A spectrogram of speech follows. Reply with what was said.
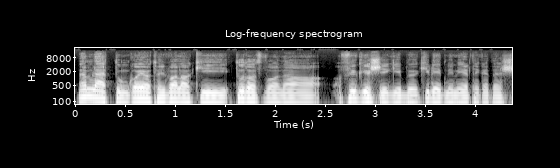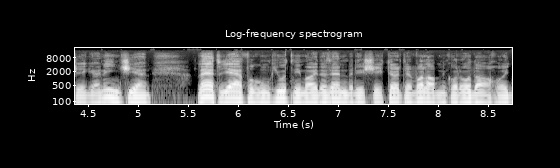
Nem láttunk olyat, hogy valaki tudott volna a függőségéből kilépni mértéketességgel. Nincs ilyen. Lehet, hogy el fogunk jutni majd az emberiség történet valamikor oda, hogy,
